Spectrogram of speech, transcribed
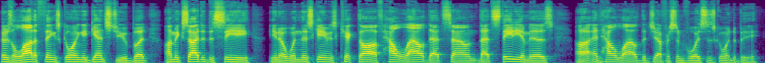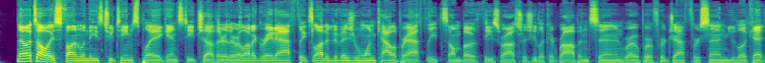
There's a lot of things going against you, but I'm excited to see you know when this game is kicked off how loud that sound that stadium is uh, and how loud the Jefferson voice is going to be. No, it's always fun when these two teams play against each other. There are a lot of great athletes, a lot of Division One caliber athletes on both these rosters. You look at Robinson and Roper for Jefferson. You look at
